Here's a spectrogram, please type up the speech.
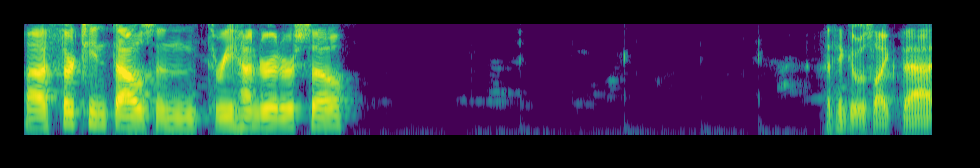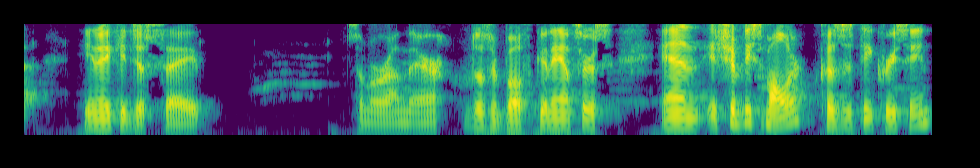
uh, 13,300 or so. I think it was like that. You know, you could just say somewhere around there. Those are both good answers. And it should be smaller because it's decreasing,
